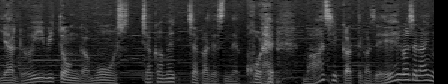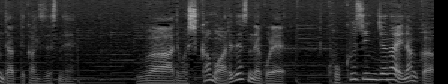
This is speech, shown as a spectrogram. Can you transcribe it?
いやルイ・ヴィトンがもうしっちゃかめっちゃかですね。これマジかって感じ。映画じゃないんだって感じですね。うわーでもしかもあれですねこれ。黒人じゃないなんか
